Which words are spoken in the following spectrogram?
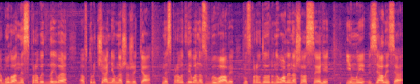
було несправедливе е, втручання в наше життя, несправедливо нас вбивали, несправедливо руйнували наші оселі. І ми взялися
